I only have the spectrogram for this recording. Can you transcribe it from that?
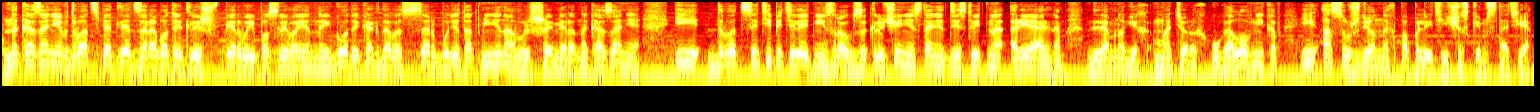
Наказание в 25 лет заработает лишь в первые послевоенные годы, когда в СССР будет отменена высшая мера наказания, и 25-летний срок заключения станет действительно реальным для многих матерых уголовников и осужденных по политическим статьям.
